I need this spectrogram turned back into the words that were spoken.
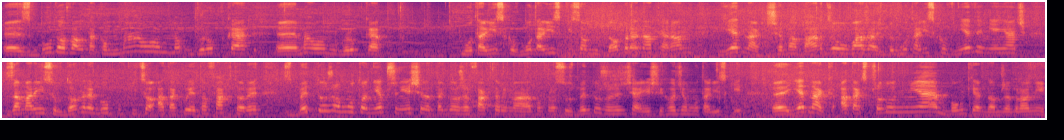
e, zbudował taką małą grupkę, e, małą grupkę mutalisków. Mutaliski są dobre na teran, jednak trzeba bardzo uważać, by mutalisków nie wymieniać za marinesów. Don Regu póki co atakuje to Factory. Zbyt dużo mu to nie przyniesie, dlatego że Factory ma po prostu zbyt dużo życia, jeśli chodzi o mutaliski. E, jednak atak z przodu nie, bunkier dobrze broni.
